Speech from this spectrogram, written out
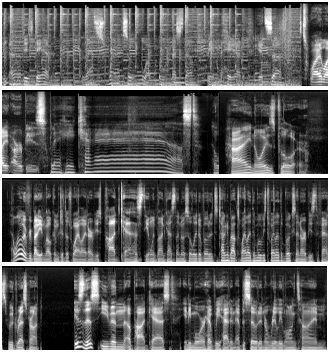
the other is dead. That's why they're so messed up in the head. It's a Twilight Arby's. playcast. Oh, High noise floor. Hello, everybody, and welcome to the Twilight Arby's podcast, the only podcast that I know solely devoted to talking about Twilight the movies, Twilight the books, and Arby's the fast food restaurant. Is this even a podcast anymore? Have we had an episode in a really long time?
